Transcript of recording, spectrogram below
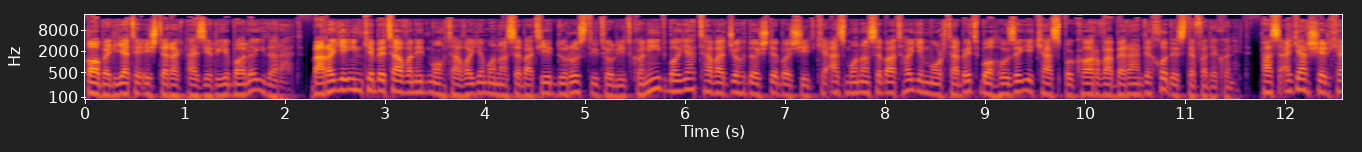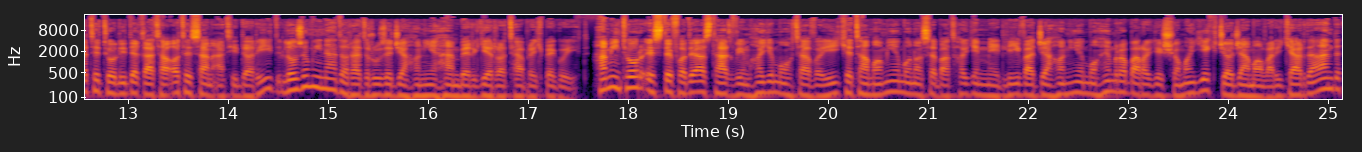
قابلیت اشتراک پذیری بالایی دارد. برای اینکه بتوانید محتوای مناسبتی درستی تولید کنید، باید توجه داشته باشید که از مناسبت‌های مرتبط با حوزه کسب و کار و برند خود استفاده کنید. پس اگر شرکت تولید قطعات صنعتی دارید، لزومی ندارد روز جهانی همبرگر را تبریک بگویید. همینطور استفاده از تقویم‌های محتوایی که تمامی مناسبت‌های ملی و جهانی مهم را برای شما یک جا جمع آوری کرده‌اند،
